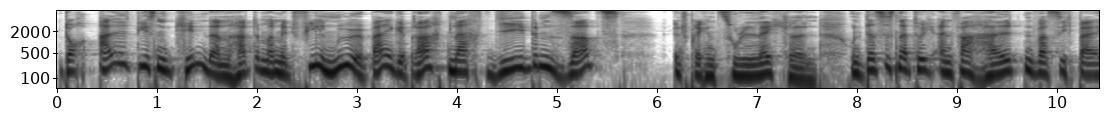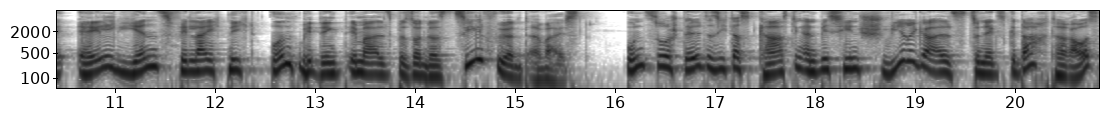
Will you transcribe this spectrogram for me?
doch all diesen Kindern hatte man mit viel Mühe beigebracht, nach jedem Satz entsprechend zu lächeln. Und das ist natürlich ein Verhalten, was sich bei Aliens vielleicht nicht unbedingt immer als besonders zielführend erweist. Und so stellte sich das Casting ein bisschen schwieriger als zunächst gedacht heraus,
